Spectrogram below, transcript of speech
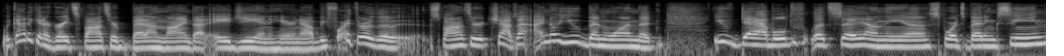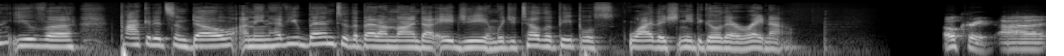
we got to get our great sponsor, betonline.ag, in here. Now, before I throw the sponsor, Chops, I, I know you've been one that you've dabbled, let's say, on the uh, sports betting scene. You've uh, pocketed some dough. I mean, have you been to the betonline.ag and would you tell the people why they should need to go there right now? Okri, uh,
